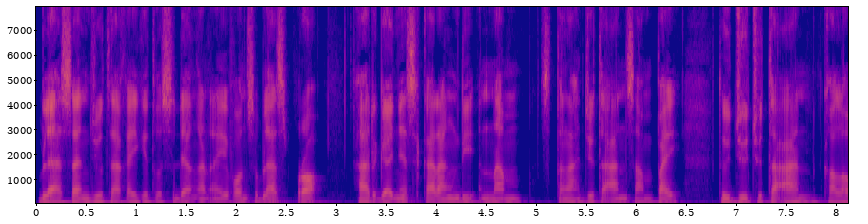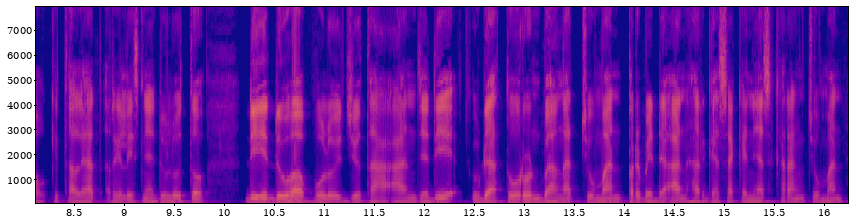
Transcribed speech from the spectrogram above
belasan juta kayak gitu. Sedangkan iPhone 11 Pro harganya sekarang di enam setengah jutaan sampai 7 jutaan. Kalau kita lihat rilisnya dulu tuh di 20 jutaan. Jadi udah turun banget cuman perbedaan harga secondnya sekarang cuman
